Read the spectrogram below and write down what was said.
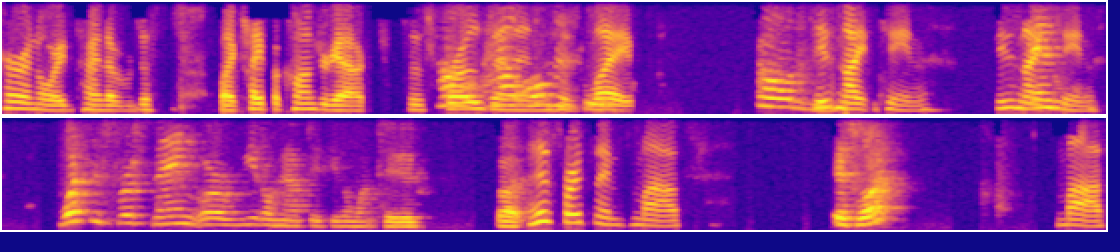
paranoid, kind of just like hypochondriac, just frozen how old in is his he? life. How old is he? He's 19. He's 19. What's his first name? Or you don't have to if you don't want to. But His first name's Moss. it's what? Maas,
